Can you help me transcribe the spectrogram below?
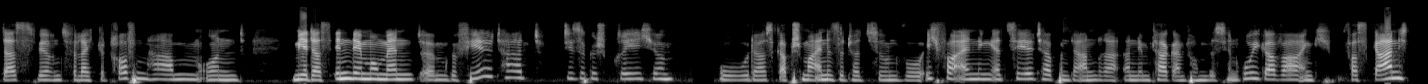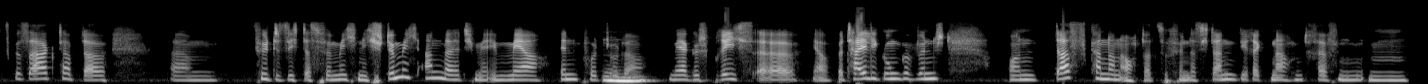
dass wir uns vielleicht getroffen haben und mir das in dem Moment ähm, gefehlt hat, diese Gespräche. Oder es gab schon mal eine Situation, wo ich vor allen Dingen erzählt habe und der andere an dem Tag einfach ein bisschen ruhiger war, eigentlich fast gar nichts gesagt habe. Da ähm, fühlte sich das für mich nicht stimmig an. Da hätte ich mir eben mehr Input mhm. oder mehr Gesprächsbeteiligung äh, ja, Beteiligung gewünscht. Und das kann dann auch dazu führen, dass ich dann direkt nach dem Treffen mh, mm,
